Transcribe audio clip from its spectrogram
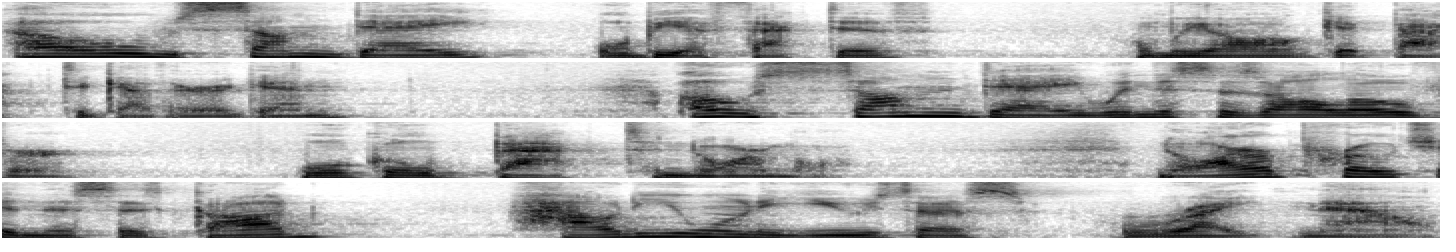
oh, someday we'll be effective when we all get back together again. Oh, someday when this is all over, we'll go back to normal. No, our approach in this is God, how do you want to use us right now?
